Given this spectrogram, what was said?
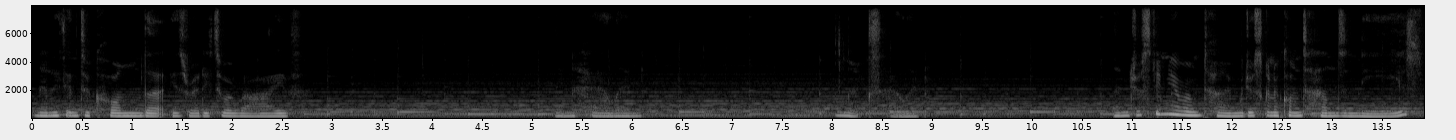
and anything to come that is ready to arrive. Inhaling and exhaling. And just in your own time, we're just going to come to hands and knees.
